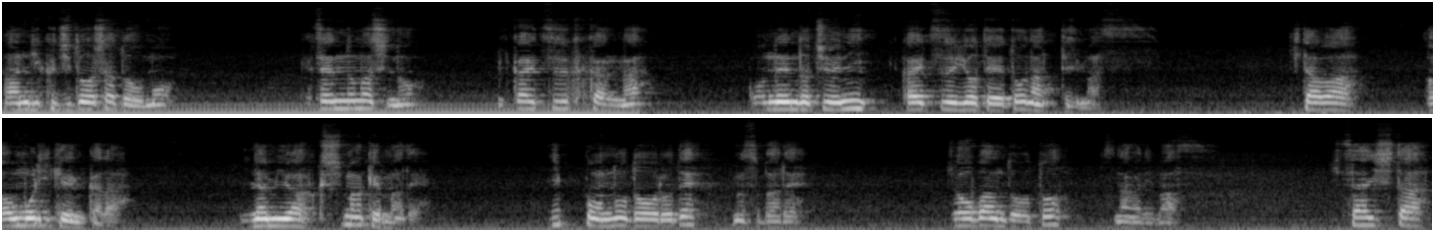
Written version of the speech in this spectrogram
三陸自動車道も気仙沼市の未開通区間が今年度中に開通予定となっています。北は青森県から南は福島県まで一本の道路で結ばれ常磐道とつながります。被災した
